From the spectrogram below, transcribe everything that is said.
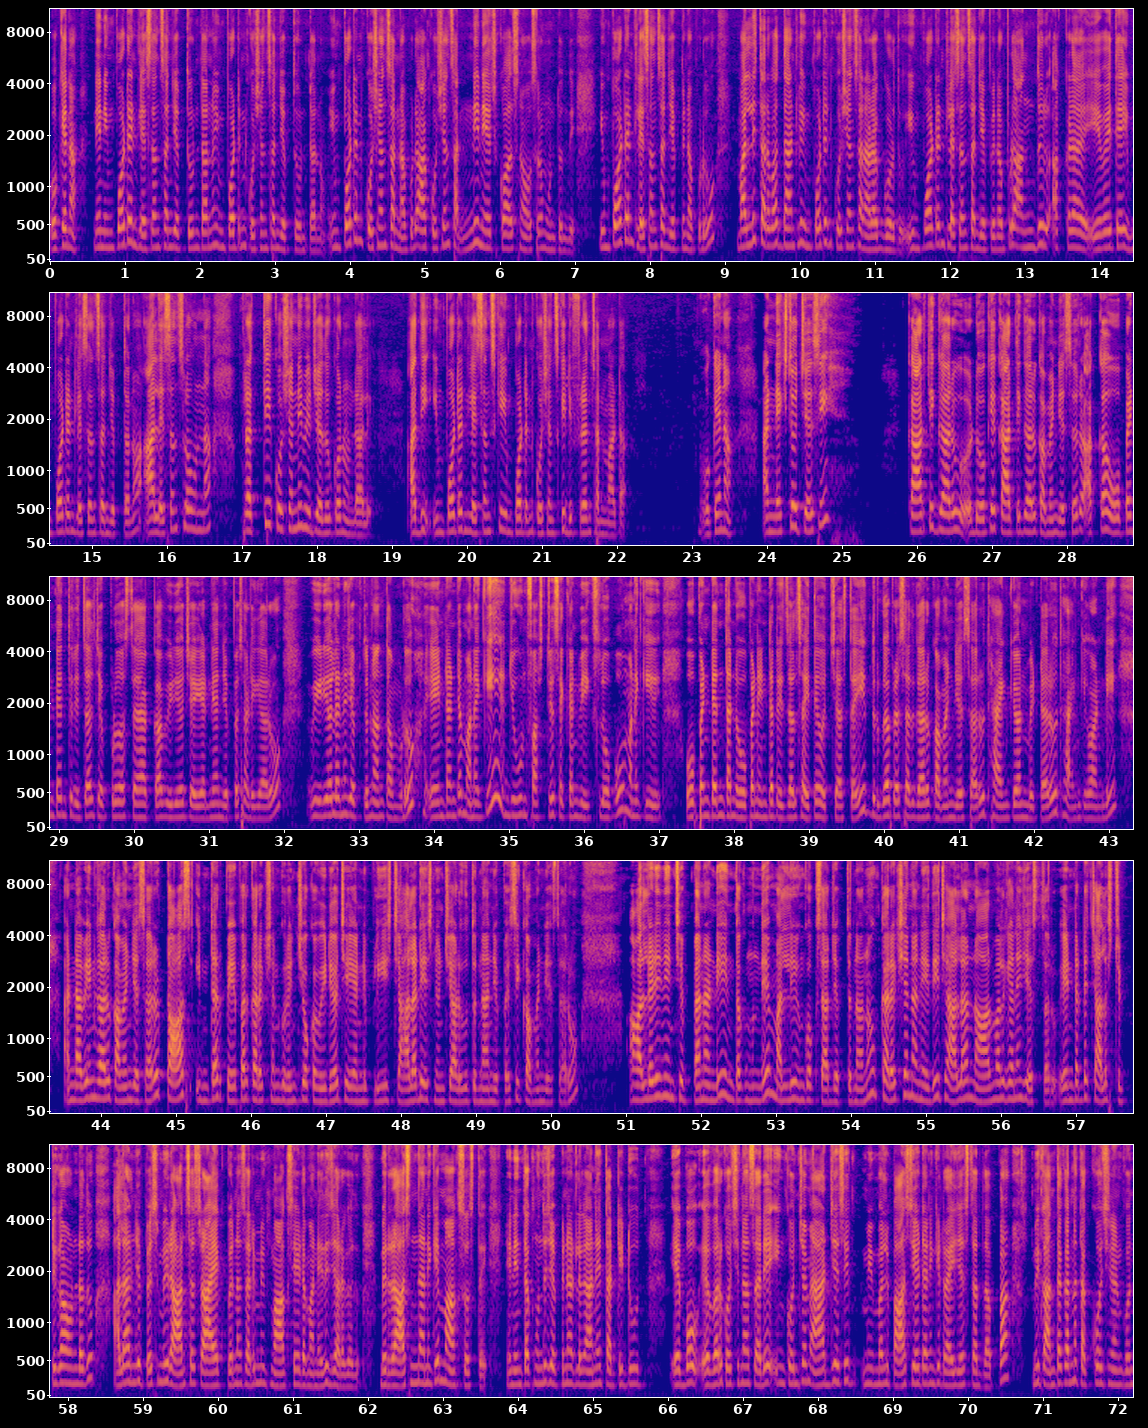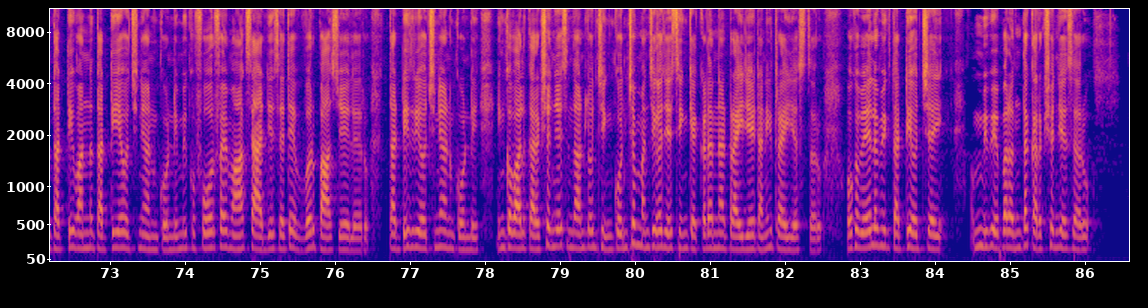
ఓకేనా? నేను ఇంపార్టెంట్ లెసన్స్ అని చెప్తూ ఉంటాను ఇంపార్టెంట్ క్వశ్చన్స్ అని చెప్తూ ఉంటాను. ఇంపార్టెంట్ క్వశ్చన్స్ అన్నప్పుడు ఆ క్వశ్చన్స్ అన్నీ నేర్చుకోవాల్సిన అవసరం ఉంటుంది. ఇంపార్టెంట్ లెసన్స్ అని చెప్పినప్పుడు మళ్ళీ తర్వాత దాంట్లో ఇంపార్టెంట్ క్వశ్చన్స్ అని అడగకూడదు. ఇంపార్టెంట్ లెసన్స్ అని చెప్పినప్పుడు అందరూ అక్కడ ఏవైతే ఇంపార్టెంట్ లెసన్స్ అని చెప్తానో ఆ లెసన్స్లో ఉన్న ప్రతి క్వశ్చన్ని మీరు చదువుకొని ఉండాలి. అది ఇంపార్టెంట్ లెసన్స్కి ఇంపార్టెంట్ క్వశ్చన్స్కి డిఫరెన్స్ అనమాట ఓకేనా? అండ్ నెక్స్ట్ వచ్చేసి కార్తిక్ గారు డోకే కార్తిక్ గారు కమెంట్ చేస్తారు అక్క ఓపెన్ టెన్త్ రిజల్ట్ ఎప్పుడు వస్తాయి అక్క? వీడియో చేయండి అని చెప్పేసి అడిగారు. వీడియోలోనే చెప్తున్నాను తమ్ముడు. ఏంటంటే మనకి జూన్ ఫస్ట్ సెకండ్ వీక్స్ లోపు మనకి open tenth and open inter results అయితే వచ్చేస్తాయి. దుర్గా ప్రసాద్ గారు కమెంట్ చేశారు. థ్యాంక్ యూ అని పెట్టారు. థ్యాంక్ యూ అండి. అండ్ నవీన్ గారు కమెంట్ చేశారు. టాస్ ఇంటర్ పేపర్ కరెక్షన్ గురించి ఒక వీడియో చేయండి ప్లీజ్. చాలా డేస్ నుంచి అడుగుతున్నా అని చెప్పేసి కమెంట్ చేశారు. ఆల్రెడీ నేను చెప్పానండి ఇంతకుముందే మళ్ళీ ఇంకొకసారి చెప్తున్నాను. కరెక్షన్ అనేది చాలా నార్మల్గానే చేస్తారు. ఏంటంటే చాలా స్ట్రిక్ట్గా ఉండదు. అలా అని చెప్పేసి మీరు ఆన్సర్స్ రాయకపోయినా సరే మీకు మార్క్స్ వేయడం అనేది జరగదు. మీరు రాసిన దానికే మార్క్స్ వస్తాయి. నేను ఇంతకుముందు చెప్పినట్లుగానే థర్టీ టూ ఎబోవ్ ఎవరికి వచ్చినా సరే ఇంకొంచెం యాడ్ చేసి మిమ్మల్ని పాస్ చేయడానికి ట్రై చేస్తారు తప్ప మీకు అంతకన్నా తక్కువ వచ్చినాయి అనుకోండి థర్టీ వన్ థర్టీ ఏ వచ్చినాయి అనుకోండి మీకు ఫోర్ ఫైవ్ మార్క్స్ యాడ్ చేసి అయితే ఎవ్వరు పాస్ చేయలేరు. థర్టీ త్రీ వచ్చినాయి అనుకోండి ఇంకా వాళ్ళు కరెక్షన్ చేసిన దాంట్లోంచి ఇంకొంచెం మంచిగా చేసి ఎక్కడన్నా ట్రై చేయడానికి ట్రై చేస్తారు. ఒకవేళ మీకు థర్టీ వచ్చాయి మీ పేపర్ అంతా కరెక్షన్ చేశారు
